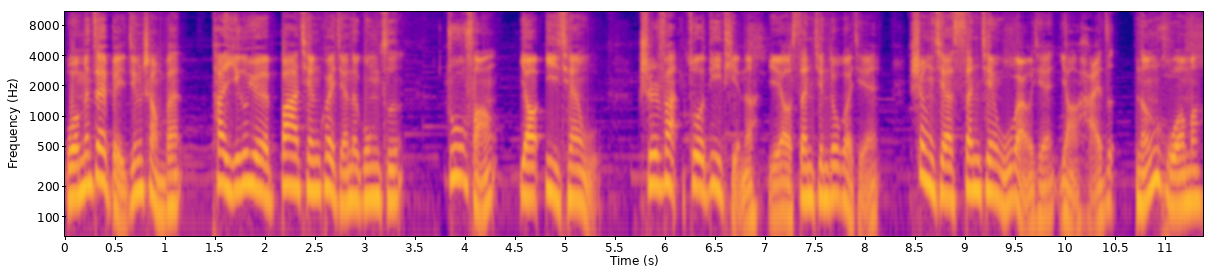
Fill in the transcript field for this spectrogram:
我们在北京上班，他一个月八千块钱的工资，租房要一千五，吃饭坐地铁呢也要三千多块钱。剩下三千五百块钱养孩子能活吗？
